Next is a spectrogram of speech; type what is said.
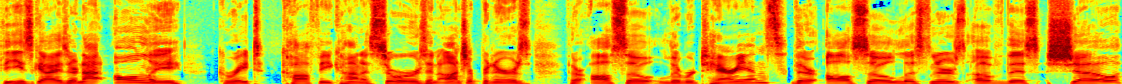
These guys are not only great coffee connoisseurs and entrepreneurs, they're also libertarians. They're also listeners of this show.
